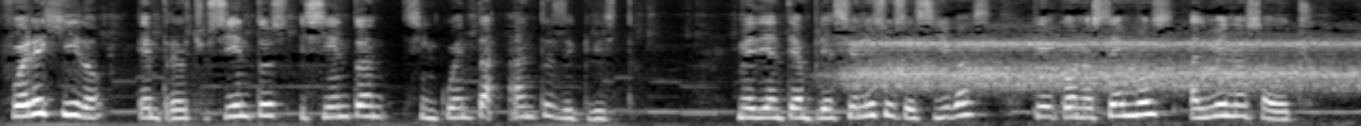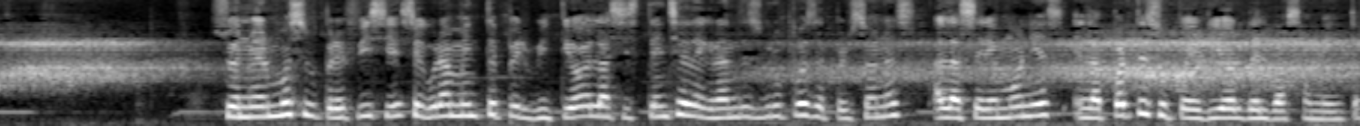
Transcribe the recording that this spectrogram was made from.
Fue erigido entre 800 y 150 a.C., mediante ampliaciones sucesivas que conocemos al menos a 8. Su enorme superficie seguramente permitió la asistencia de grandes grupos de personas a las ceremonias en la parte superior del basamento.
